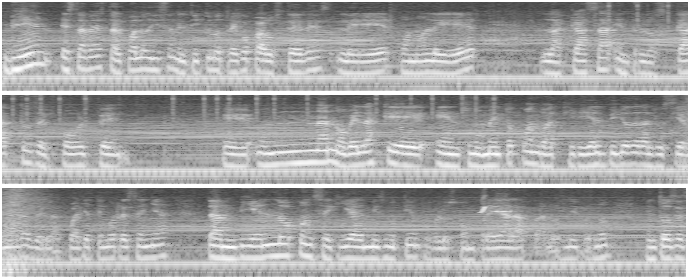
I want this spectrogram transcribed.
Bien, esta vez tal cual lo dice en el título traigo para ustedes leer o no leer La casa entre los cactus de Paul Penn. Eh, una novela que en su momento cuando adquirí el brillo de las luciérnagas de la cual ya tengo reseña también lo conseguí al mismo tiempo los compré a la para los libros no entonces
